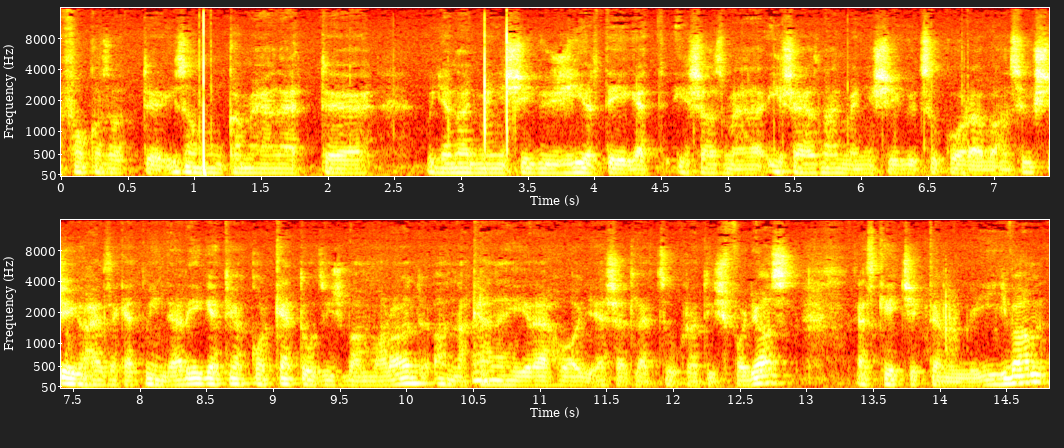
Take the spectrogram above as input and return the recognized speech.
fokozott izommunka mellett ugye nagy mennyiségű zsírt éget, és, az mellett, és ehhez nagy mennyiségű cukorra van szükség. Ha ezeket mind elégeti, akkor ketózisban marad, annak mm. ellenére, hogy esetleg cukrot is fogyaszt. Ez kétségtelenül így van.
